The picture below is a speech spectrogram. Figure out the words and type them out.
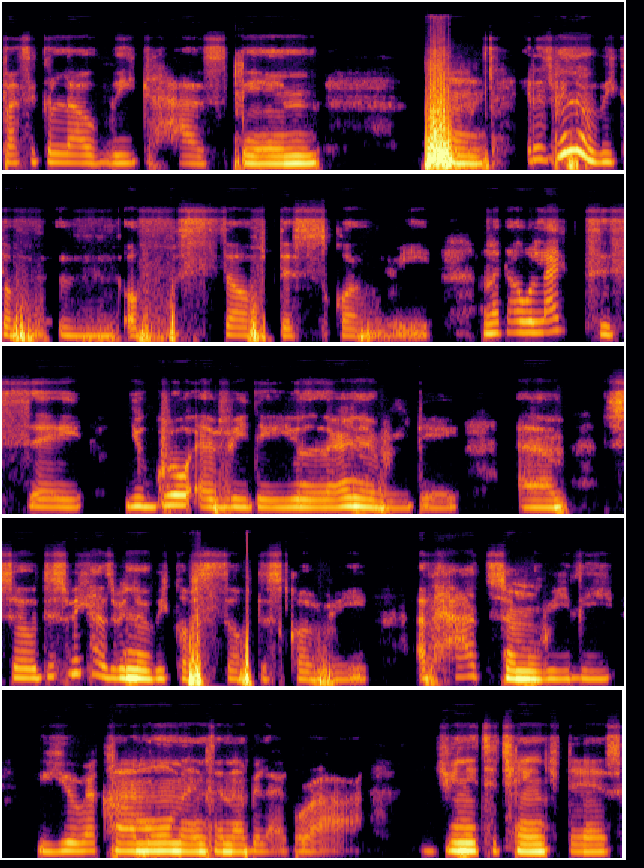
particular week has been Hmm. It has been a week of of self-discovery. Like I would like to say, you grow every day, you learn every day. Um, so this week has been a week of self-discovery. I've had some really eureka moments, and I'll be like, "Rah, you need to change this,"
